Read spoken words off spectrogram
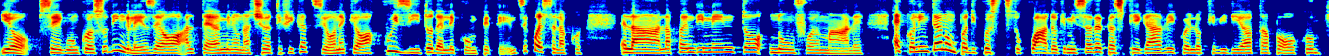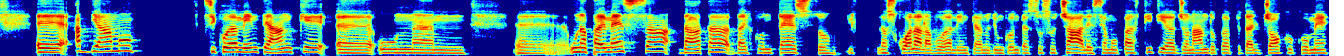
Io seguo un corso di inglese e ho al termine una certificazione che ho acquisito delle competenze. Questo è, la, è la, l'apprendimento non formale. Ecco, all'interno un po' di questo quadro che mi serve per spiegarvi quello che vi dirò tra poco, eh, abbiamo sicuramente anche eh, un... Um, eh, una premessa data dal contesto. La scuola lavora all'interno di un contesto sociale, siamo partiti ragionando proprio dal gioco come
